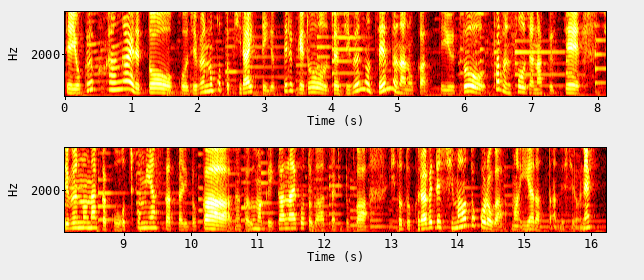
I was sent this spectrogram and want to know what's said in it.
でよくよく考えるとこう自分のこと嫌いって言ってるけどじゃあ自分の全部なのかっていうと多分そうじゃなくって自分のなんかこう落ち込みやすかったりとかなんかうまくいかないことがあったりとか人と比べてしまうところが、まあ、嫌だったんですよね。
